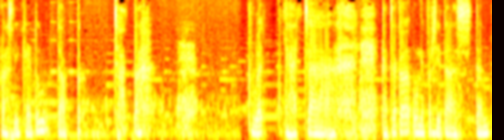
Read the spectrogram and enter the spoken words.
kelas 3 itu dapat jatah buat gacha. Gacha ke universitas. Dan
